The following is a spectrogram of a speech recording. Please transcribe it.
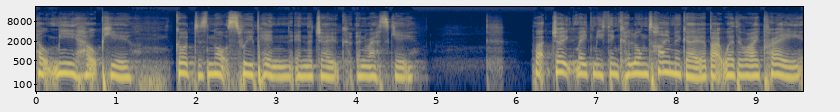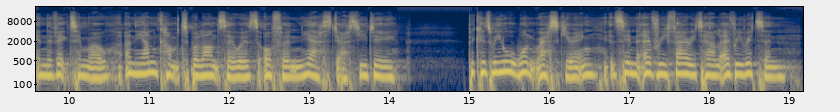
Help me help you. God does not swoop in in the joke and rescue. That joke made me think a long time ago about whether I pray in the victim role, and the uncomfortable answer was often, yes, Jess, you do. Because we all want rescuing. It's in every fairy tale every written.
